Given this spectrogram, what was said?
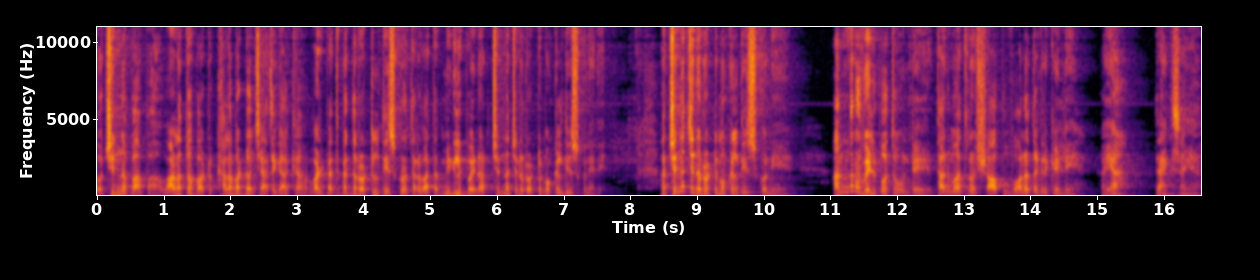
ఓ- చిన్న పాప వాళ్ళతో పాటు కలబడ్డం చేతగాక వాళ్ళు పెద్ద పెద్ద రొట్టెలు తీసుకున్న తర్వాత మిగిలిపోయిన చిన్న చిన్న రొట్టె మొక్కలు తీసుకునేది. ఆ చిన్న చిన్న రొట్టె మొక్కలు తీసుకొని అందరూ వెళ్ళిపోతూ ఉంటే తాను మాత్రం షాపు ఓనర్ దగ్గరికి వెళ్ళి అయ్యా థ్యాంక్స్ అయ్యా.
